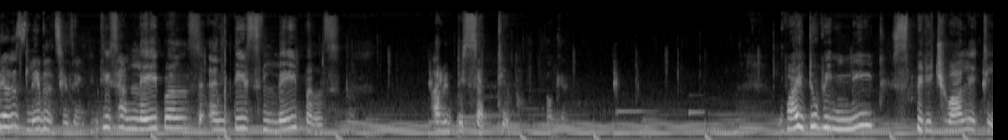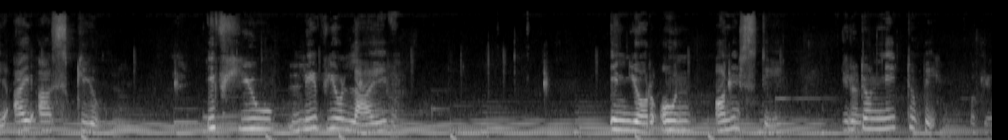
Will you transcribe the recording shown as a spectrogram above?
there is labels, you think? These are labels, and these labels are deceptive. Okay. Why do we need spirituality? I ask you. If you live your life in your own honesty, you, don't- don't need to be. Okay.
